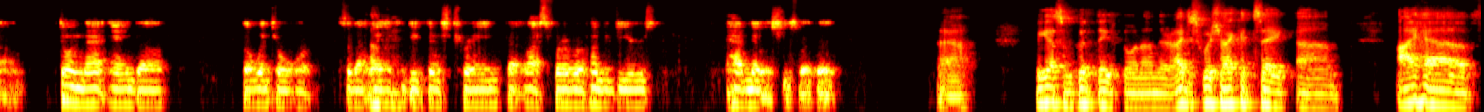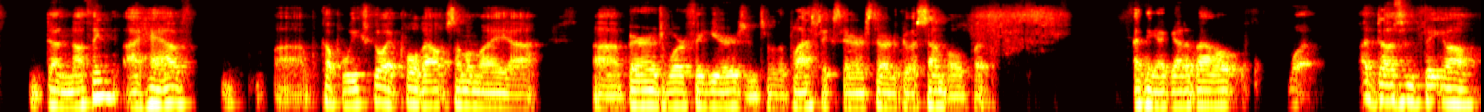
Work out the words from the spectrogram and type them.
um, doing that and uh, the Winter War, so that way Okay. I can do Finnish terrain that lasts for over hundred years. Have no issues with it. Yeah. We got some good things going on there. I just wish I could say um, I have done nothing. I have uh, a couple weeks ago, I pulled out some of my uh, uh, Barron's War figures and some of the plastics there and started to assemble. But I think I got about what a dozen fig, uh,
